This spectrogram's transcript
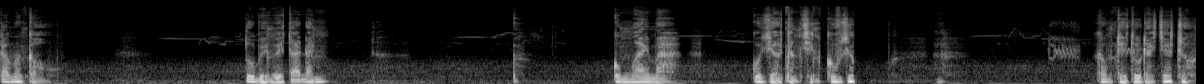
Cảm ơn cậu. Tôi bị người ta đánh. Cũng may mà Có vợ thằng xin cứu giúp. Không thì tôi đã chết rồi.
